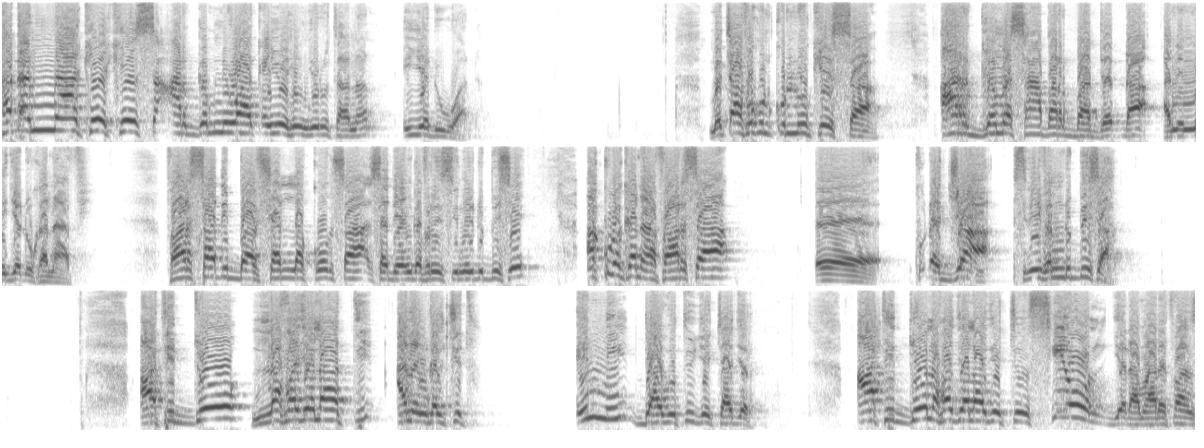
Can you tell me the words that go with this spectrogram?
kadhannaa kee keessa argamni waaqayyoo hin jiru taanaan iyya duwwaadha macaafa qulqulluu keessaa argama isaa barbaadadhaa ani inni jedhu kanaaf. Faarsaa dhibbaaf shan lakkoofsa sadii hanga afurii isinii dubbise. Akkuma kanaa faarsaa kudha ja'a isiniifan dubbisa. Ati iddoo lafa jalaatti anan galchitu. Inni daawwituu jechaa jira. Ati iddoo lafa jalaa jechuun si'ool jedha amaariffaan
